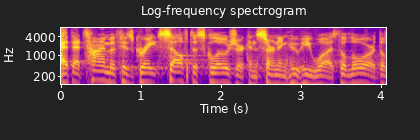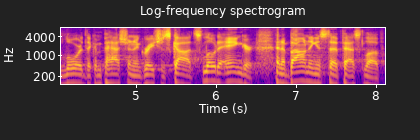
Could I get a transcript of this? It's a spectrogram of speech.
at that time of his great self disclosure concerning who he was the Lord, the Lord, the compassionate and gracious God, slow to anger and abounding in steadfast love.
